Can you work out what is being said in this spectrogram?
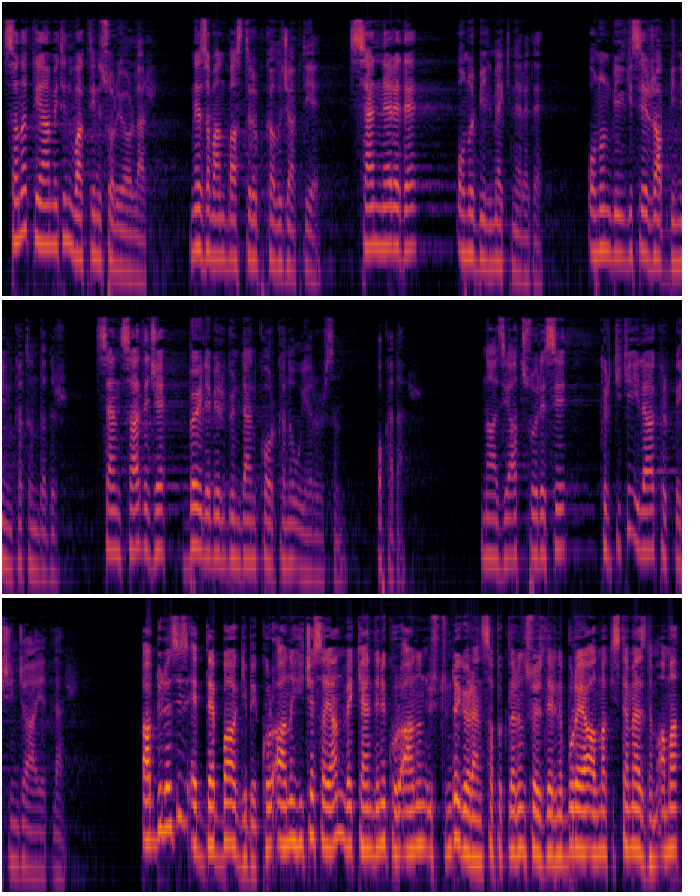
Sana kıyametin vaktini soruyorlar. Ne zaman bastırıp kalacak diye. Sen nerede? Onu bilmek nerede? Onun bilgisi Rabbinin katındadır.'' Sen sadece böyle bir günden korkanı uyarırsın. O kadar. Naziat suresi 42 ila 45. ayetler. Abdülaziz Eddebba gibi Kur'an'ı hiçe sayan ve kendini Kur'an'ın üstünde gören sapıkların sözlerini buraya almak istemezdim ama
